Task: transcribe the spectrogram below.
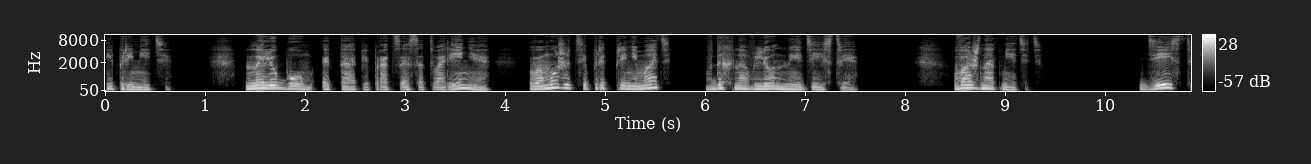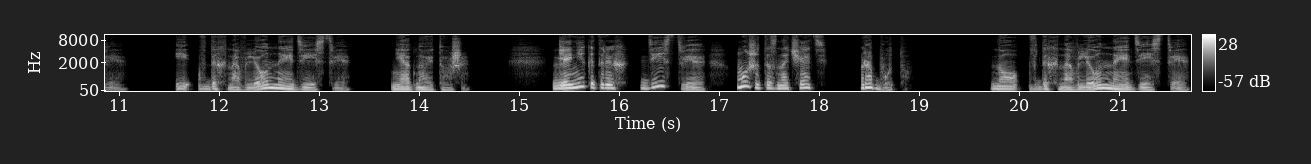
и примите. На любом этапе процесса творения вы можете предпринимать вдохновленные действия. Важно отметить, Действие и вдохновленное действие — не одно и то же. Для некоторых действие может означать работу. Но вдохновленное действие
